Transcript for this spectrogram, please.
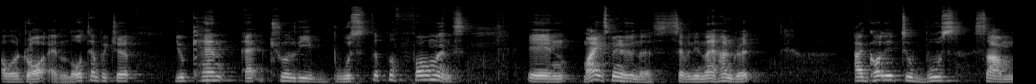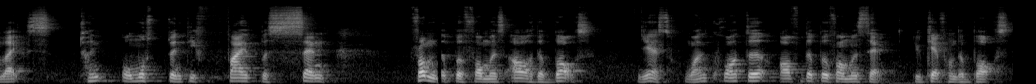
power draw and low temperature, you can actually boost the performance. In my experience with the 7900, I got it to boost some like 20, almost 25% from the performance out of the box. Yes, one quarter of the performance set you get from the box.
